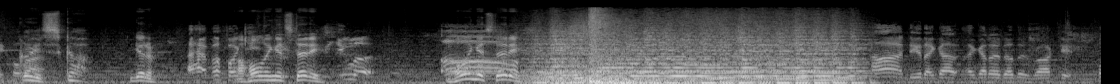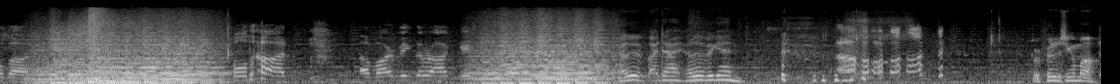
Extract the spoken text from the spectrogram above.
Wait, hold Great on. Scott. Get him. I have a fucking I'm holding it steady. Puma. I'm holding it steady. Ah, dude, I got I got another rocket. Hold on. Hold on. I'm arming the rocket. I live. I die. I live again. Oh, We're finishing him off.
